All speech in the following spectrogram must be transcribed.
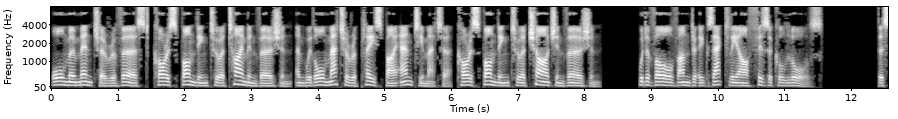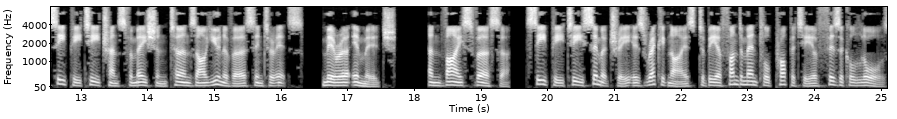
all momenta reversed corresponding to a time inversion and with all matter replaced by antimatter corresponding to a charge inversion would evolve under exactly our physical laws. The CPT transformation turns our universe into its mirror image and vice versa. CPT symmetry is recognized to be a fundamental property of physical laws.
